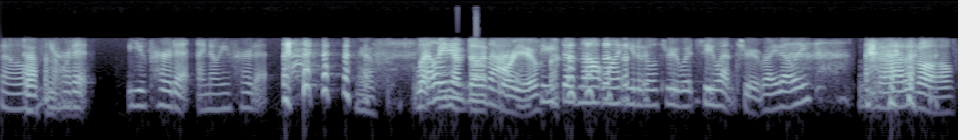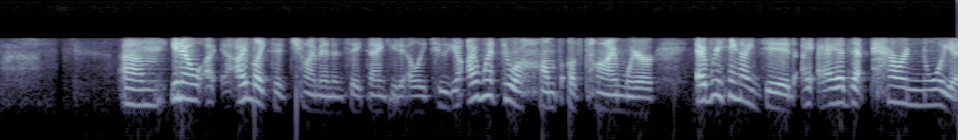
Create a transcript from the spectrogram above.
So Definitely. you heard it. You've heard it. I know you've heard it. yes let Ellie me have done it that, for you She does not want you to go through what she went through, right, Ellie? not at all Um, You know, I, I'd like to chime in and say thank you to Ellie too. You know, I went through a hump of time where everything I did, I, I had that paranoia.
